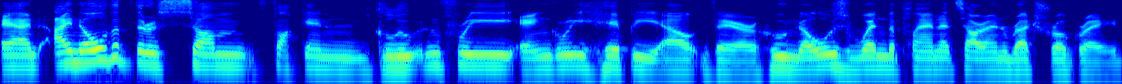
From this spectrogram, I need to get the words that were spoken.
And I know that there's some fucking gluten free, angry hippie out there who knows when the planets are in retrograde,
